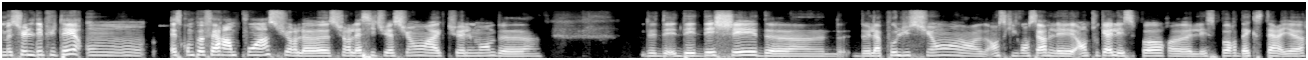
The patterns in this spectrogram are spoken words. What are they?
Monsieur le député, est-ce qu'on peut faire un point sur, le, sur la situation actuellement de, de, de, des déchets, de, de, la pollution en, en, ce qui concerne les, en tout cas les sports, euh, les sports d'extérieur.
